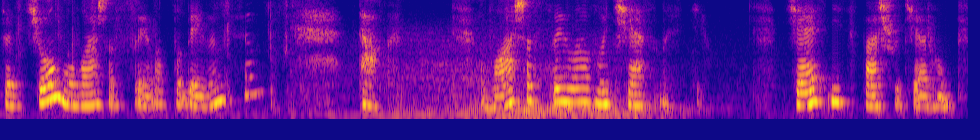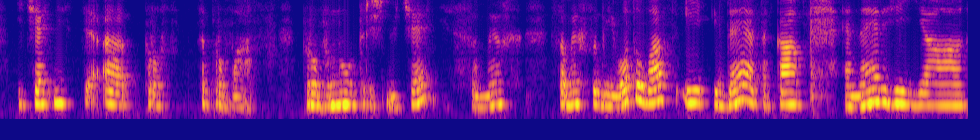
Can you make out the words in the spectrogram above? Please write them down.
це в чому ваша сила. Подивимося. Так, ваша сила в чесності. Чесність в першу чергу. І чесність е, це про вас, про внутрішню чесність самих, самих собі. От у вас і ідея така енергія,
